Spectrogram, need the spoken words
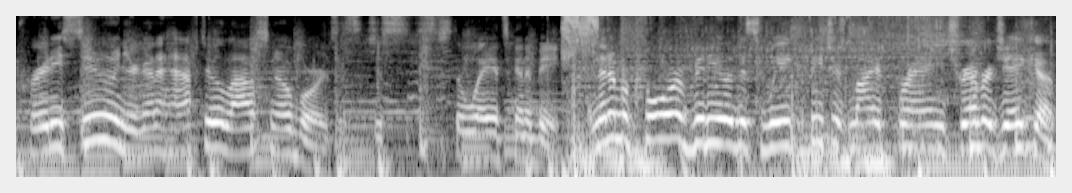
Pretty soon you're gonna have to allow snowboards. It's just, it's just the way it's gonna be. And the number four video this week features my friend Trevor Jacob.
